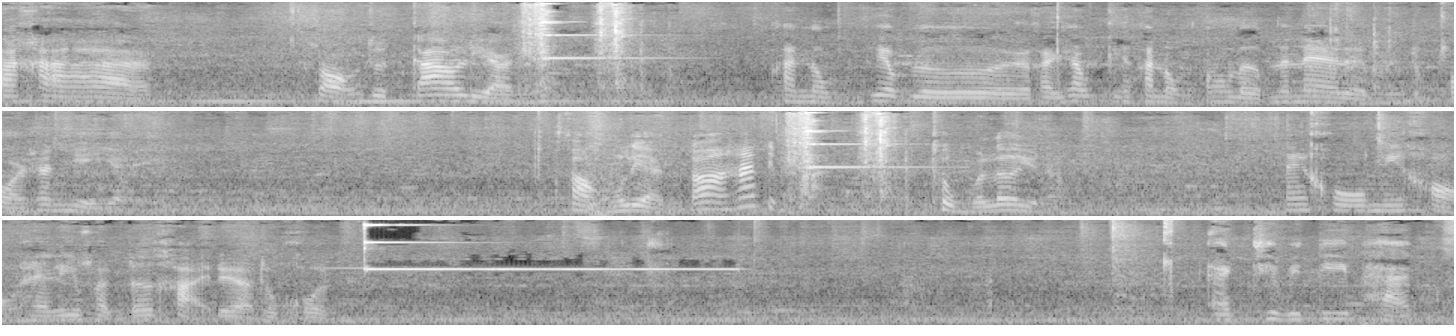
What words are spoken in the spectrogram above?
ราคาสองจุดเก้าเหรียญ ขนมเพียบเลย ใครชอบกินขนมต้องเลิฟแน่ๆเลย มันจะพอร์ชั่นใหญ่ๆ สองเหรียญก็ห้าสิบบาทถุงเบลเลอร์อยู่นะในโคมีของแฮร์รี่พอตเตอร์ขายด้วยอะทุกคน Activity Packs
